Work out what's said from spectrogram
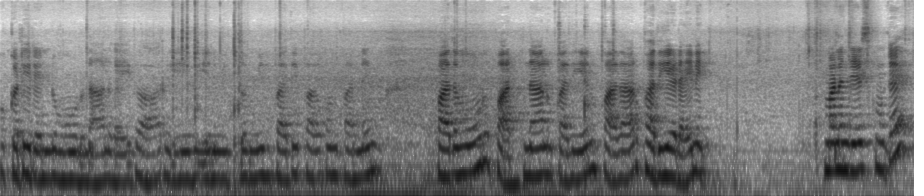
ఒకటి రెండు మూడు నాలుగు ఐదు ఆరు ఏడు ఎనిమిది తొమ్మిది పది పదకొండు పన్నెండు పదమూడు పద్నాలుగు పదిహేను పదహారు పదిహేడు అయినాయి. మనం చేసుకుంటే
